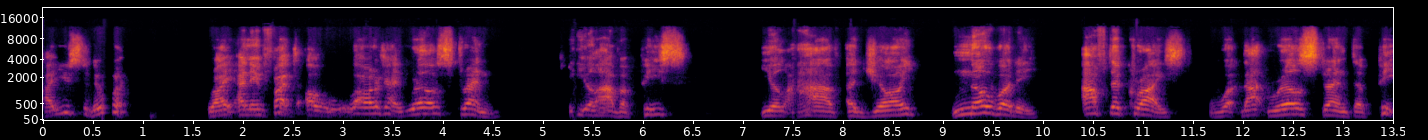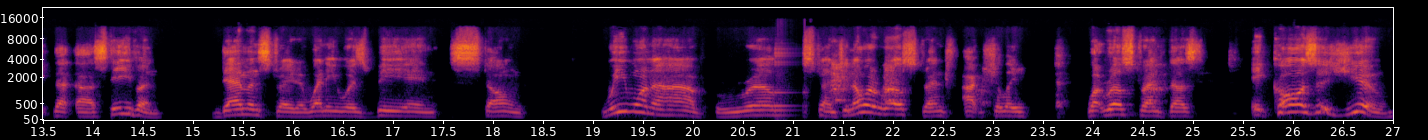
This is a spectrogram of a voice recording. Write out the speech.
I used to do it, right? And in fact, a times, real strength, you'll have a peace, you'll have a joy. Nobody after Christ, what that real strength of Pete, that uh, Stephen demonstrated when he was being stoned. We want to have real strength. You know what real strength actually, what real strength does? It causes you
